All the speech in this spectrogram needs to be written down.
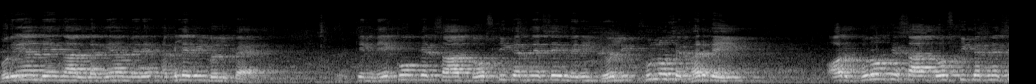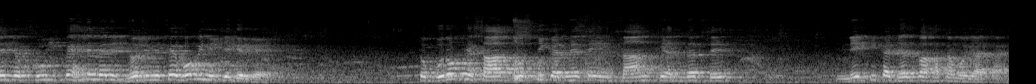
بریاں دے نال لگیاں میرے اگلے بھی ڈل پے۔ کہ نیکوں کے ساتھ دوستی کرنے سے میری جھولی پھولوں سے بھر گئی اور بروں کے ساتھ دوستی کرنے سے جو پھول پہلے میری جھولی میں تھے وہ بھی نیچے گر گئے۔ تو بروں کے ساتھ دوستی کرنے سے انسان کے اندر سے نیکی کا جذبہ ختم ہو جاتا ہے۔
